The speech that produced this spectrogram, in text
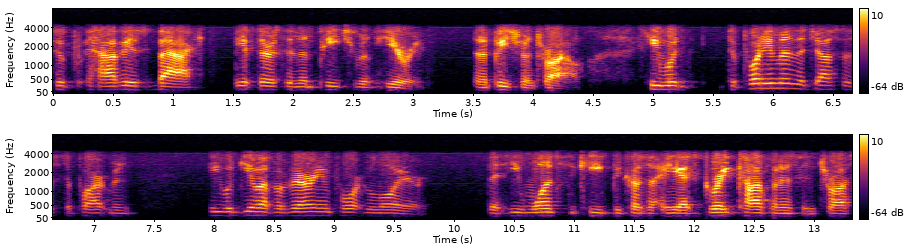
to have his back if there's an impeachment hearing, an impeachment trial. He would to put him in the Justice Department. He would give up a very important lawyer that he wants to keep because he has great confidence and trust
